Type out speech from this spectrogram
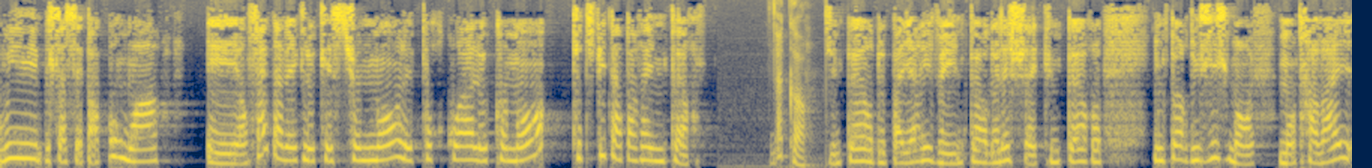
Oui mais ça c'est pas pour moi. Et en fait avec le questionnement les pourquoi le comment tout de suite apparaît une peur. D'accord. Une peur de pas y arriver, une peur de l'échec, une peur, une peur du jugement. Mon travail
